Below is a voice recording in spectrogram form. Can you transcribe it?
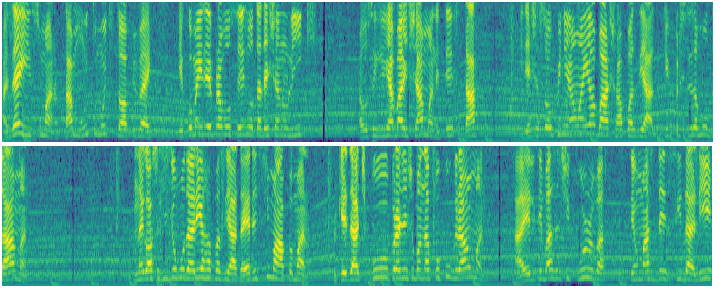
Mas é isso, mano. Tá muito, muito top, velho. Recomendei pra vocês. Vou estar tá deixando o link. Pra você que quer baixar, mano, e testar. E deixa sua opinião aí abaixo, rapaziada. O que precisa mudar, mano. Um negócio aqui que eu mudaria, rapaziada, era esse mapa, mano. Porque dá, tipo, pra gente mandar pouco grau, mano. Aí ele tem bastante curva tem umas descidas ali.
